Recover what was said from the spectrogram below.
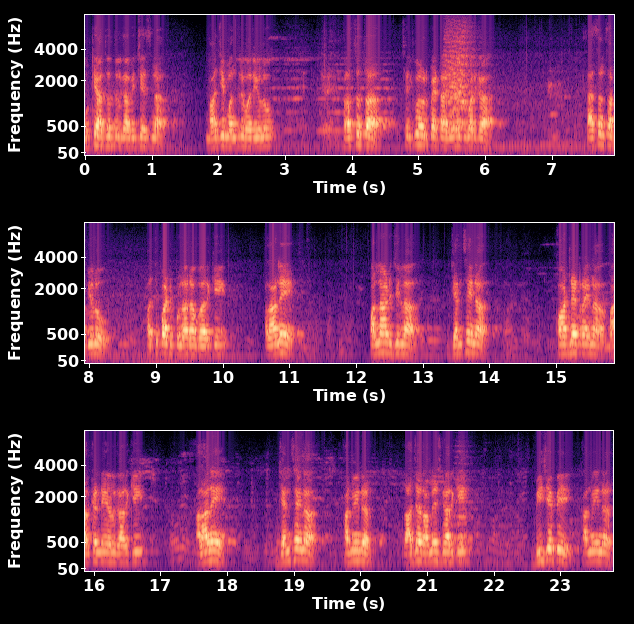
ముఖ్య అతిథులుగా విచ్చేసిన మాజీ మంత్రివర్యులు ప్రస్తుత చిలుకూరుపేట నియోజకవర్గ శాసనసభ్యులు పత్తిపాటి పుల్లారావు గారికి అలానే పల్నాడు జిల్లా జనసేన కోఆర్డినేటర్ అయిన మార్కండేయులు గారికి అలానే జనసేన కన్వీనర్ రాజా రమేష్ గారికి బీజేపీ కన్వీనర్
